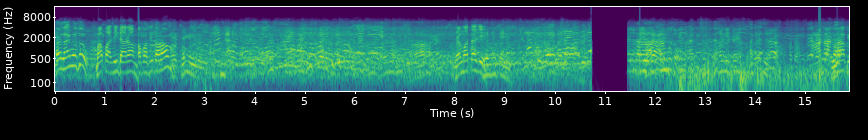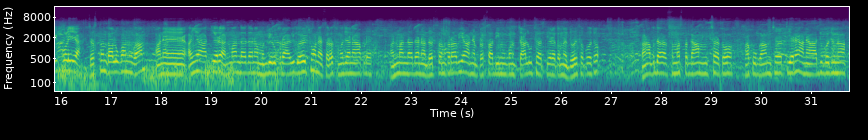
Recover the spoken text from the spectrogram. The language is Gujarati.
લાવ્યો છું? બાપા સીતારામ. બાપા સીતારામ. જય માતાજી. પીપળિયા તાલુકાનું ગામ. અને અહીંયા અત્યારે હનુમાન દાદાના મંદિર ઉપર આવી ગયો છું અને સરસ મજાના આપણે હનુમાન દાદાના દર્શન કરાવ્યા અને પ્રસાદીનું પણ ચાલુ છે. અત્યારે તમે જોઈ શકો છો. ઘણા બધા સમસ્ત ગામ છે તો આખું ગામ છે અત્યારે અને આજુબાજુના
